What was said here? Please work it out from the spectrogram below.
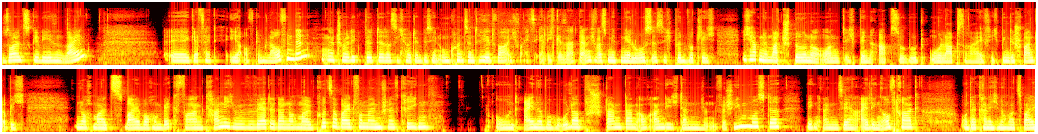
soll's gewesen sein. Äh, jetzt seid ihr auf dem Laufenden. Entschuldigt bitte, dass ich heute ein bisschen unkonzentriert war. Ich weiß ehrlich gesagt gar nicht, was mit mir los ist. Ich bin wirklich, ich habe eine Matschbirne und ich bin absolut urlaubsreif. Ich bin gespannt, ob ich noch mal zwei Wochen wegfahren kann. Ich werde dann noch mal Kurzarbeit von meinem Chef kriegen. Und eine Woche Urlaub stand dann auch an, die ich dann verschieben musste, wegen einem sehr eiligen Auftrag. Und da kann ich noch mal zwei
